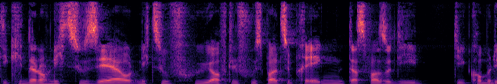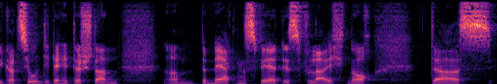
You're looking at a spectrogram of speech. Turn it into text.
die Kinder noch nicht zu sehr und nicht zu früh auf den Fußball zu prägen. Das war so die, die Kommunikation, die dahinter stand. Ähm, bemerkenswert ist vielleicht noch, dass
